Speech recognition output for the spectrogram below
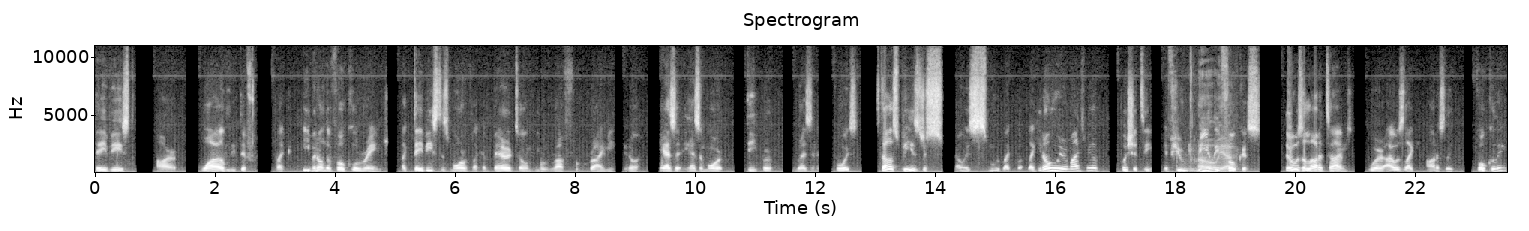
Dave East are wildly different. Like even on the vocal range, like Dave East is more of like a baritone, more rough, more grimy. You know, he has a he has a more deeper, resonant voice. Styles P is just you know, he's smooth like like you know who he reminds me of? Pusha T. If you oh, really yeah. focus, there was a lot of times where I was like, honestly, vocally,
